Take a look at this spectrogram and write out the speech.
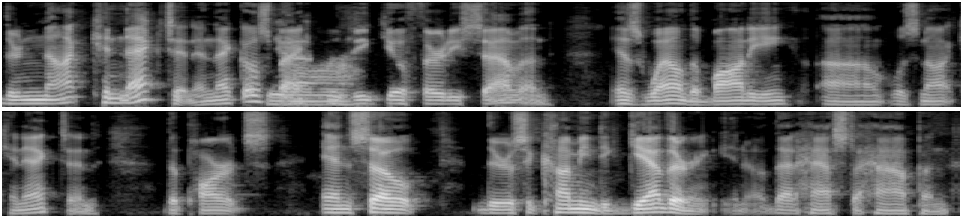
they're not connected. And that goes back to Ezekiel 37 as well. The body uh, was not connected, the parts. And so there's a coming together, you know, that has to happen.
